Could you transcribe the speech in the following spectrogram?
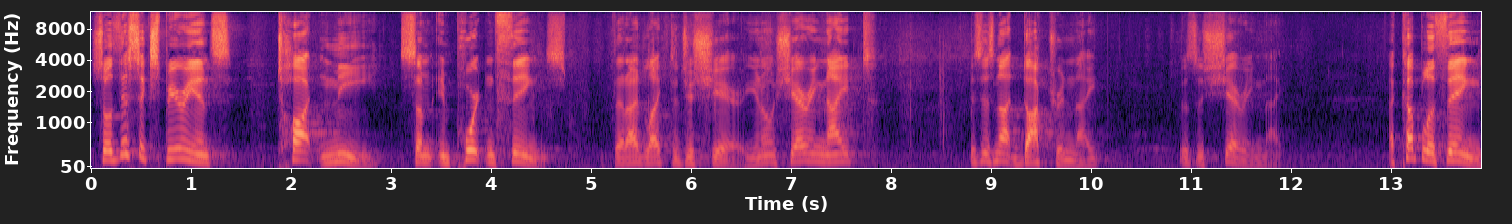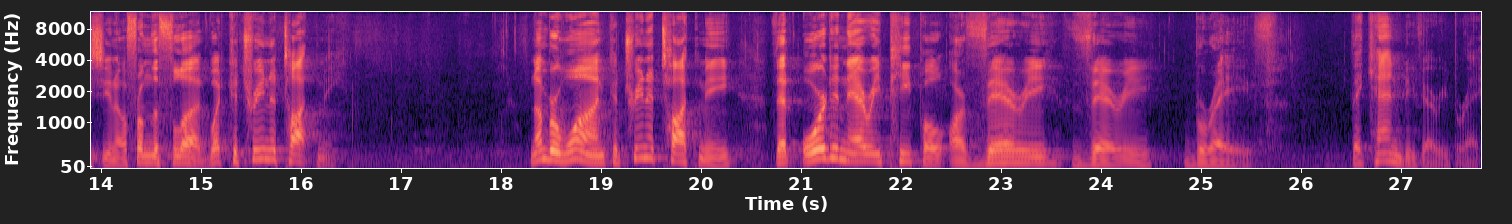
So this experience taught me some important things that I'd like to just share. You know, sharing night, this is not doctrine night, this is sharing night. A couple of things you know, from the flood, what Katrina taught me. Number one, Katrina taught me that ordinary people are very, very brave. They can be very brave.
